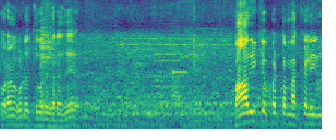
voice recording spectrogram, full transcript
குரல் கொடுத்து வருகிறது. பாதிக்கப்பட்ட மக்களின்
